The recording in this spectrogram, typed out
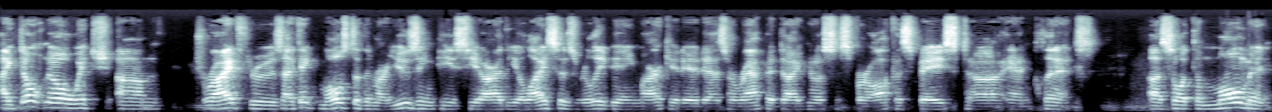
I don't know which um, drive-throughs, I think most of them are using PCR. The ELISA is really being marketed as a rapid diagnosis for office-based uh, and clinics. Uh, so at the moment,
